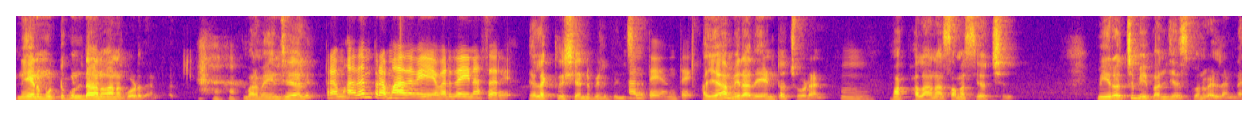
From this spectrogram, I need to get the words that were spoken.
నేను ముట్టుకుంటాను అనకూడదండి మనం ఏం చేయాలి? ప్రమాదం ప్రమాదమే ఎవరిదైనా సరే. ఎలక్ట్రీషియన్ని పిలిపించాలి. అంతే అంతే. అయ్యా మీరు అదేంటో చూడండి మాకు ఫలానా సమస్య వచ్చింది. మీరు వచ్చి మీ పని చేసుకొని వెళ్ళండి.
